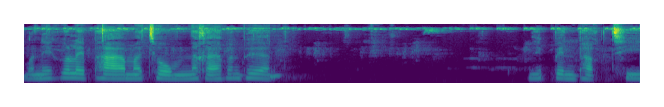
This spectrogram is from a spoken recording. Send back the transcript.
วันนี้ก็เลยพามาชมนะคะเพื่อนๆนี่เป็นผักชี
